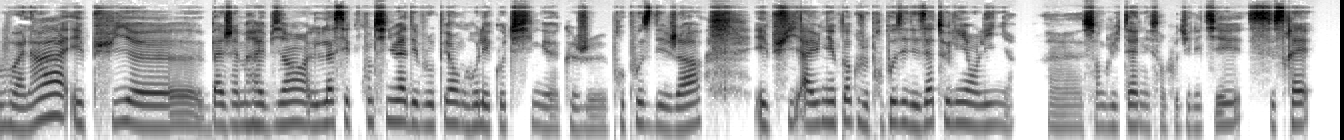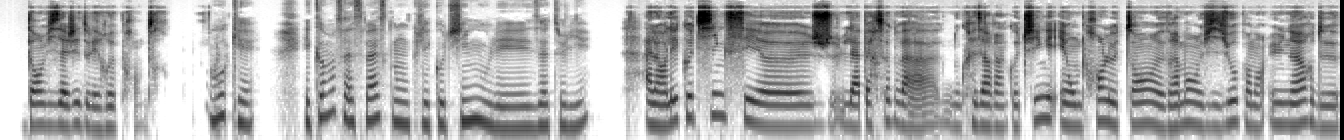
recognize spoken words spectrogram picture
Voilà. Et puis, euh, bah j'aimerais bien. Là, c'est continuer à développer en gros les coachings que je propose déjà. Et puis, à une époque, je proposais des ateliers en ligne euh, sans gluten et sans produits laitiers. Ce serait d'envisager de les reprendre. Ok. Et comment ça se passe donc les coachings ou les ateliers? Alors les coachings, c'est euh, je- la personne va donc réserver un coaching et on prend le temps euh, vraiment en visio pendant une heure de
